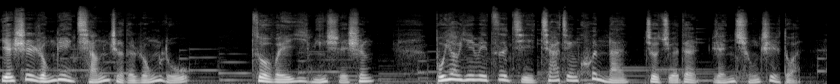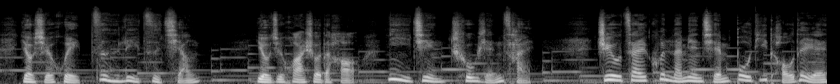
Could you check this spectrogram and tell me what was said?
也是熔炼强者的熔炉。作为一名学生。不要因为自己家境困难就觉得人穷志短，要学会自立自强。有句话说得好：“逆境出人才。”只有在困难面前不低头的人，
